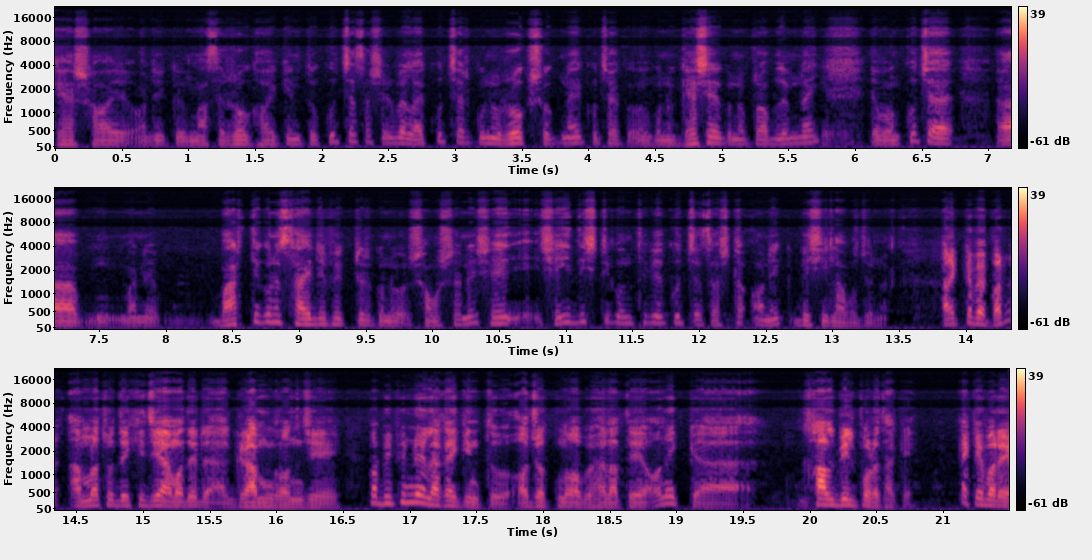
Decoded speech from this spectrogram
গ্যাস হয় অনেক মাছের রোগ হয় কিন্তু কুচা চাষের বেলায় কুচার কোনো রোগ শোক নাই কুচা কোনো গ্যাসের কোনো প্রবলেম নাই এবং কুচা মানে বাড়তি কোনো সাইড এফেক্টের কোনো সমস্যা নেই। সেই সেই দৃষ্টিকোণ থেকে কুচা চাষটা অনেক বেশি লাভজনক। আরেকটা ব্যাপার আমরা তো দেখি যে আমাদের গ্রামগঞ্জে বা বিভিন্ন এলাকায় কিন্তু অযত্ন অবহেলাতে অনেক খাল বিল পড়ে থাকে। একেবারে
